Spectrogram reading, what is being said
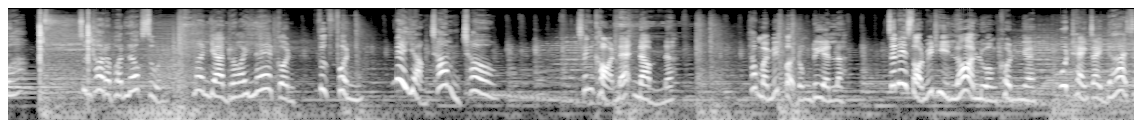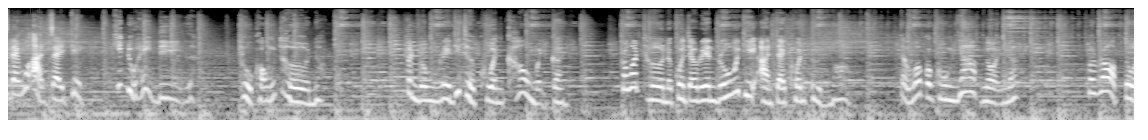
ว้าสุนทรพจน์โลกสวยมารยาร้อยเล่ห์กล ฝึกฝนได้อย่างช่ำชอง ฉันขอแนะนำนะทำไมไม่เปิดโรงเรียนล่ะ จะได้สอนวิธีล่อลวงคนไง พูดแทงใจได้แสดงว่าอ่านใจเก่ง คิดดูให้ดีล่ะ ถูกของเธอนะ เป็นโรงเรียนที่เธอควรเข้าเหมือนกัน เพราะว่าเธอนะควรจะเรียนรู้วิธีอ่านใจคนอื่นบ้างแต่ว่าก็คงยากหน่อยนะ เพราะรอบตัว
